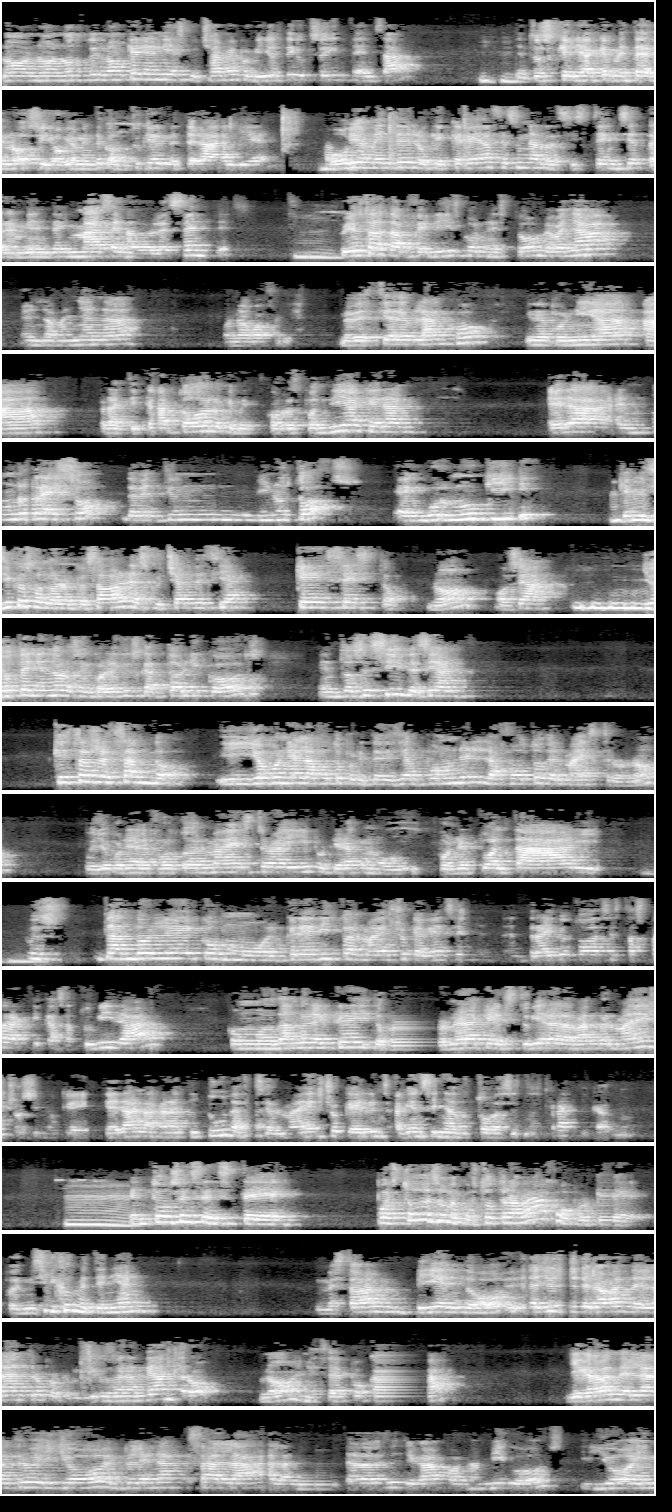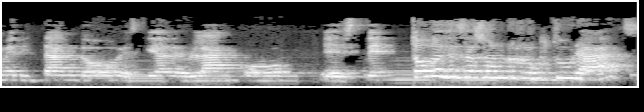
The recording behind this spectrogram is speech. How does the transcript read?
no, no, no, no querían ni escucharme porque yo te digo que soy intensa. Entonces quería que meterlos y obviamente cuando tú quieres meter a alguien, obviamente lo que creas es una resistencia tremenda y más en adolescentes. Mm. Pero yo estaba tan feliz con esto, me bañaba en la mañana con agua fría, me vestía de blanco y me ponía a practicar todo lo que me correspondía, que eran, era en un rezo de 21 minutos en Gurmukhi, que mis hijos cuando lo empezaban a escuchar decían, ¿qué es esto? ¿No? O sea, yo teniéndolos en colegios católicos, entonces sí decían, ¿qué estás rezando? Y yo ponía la foto porque te decían, ponle la foto del maestro, ¿no? Pues yo ponía la foto del maestro ahí porque era como poner tu altar y pues dándole como el crédito al maestro que había traído todas estas prácticas a tu vida como dándole el crédito, pero no era que estuviera alabando al maestro, sino que era la gratitud hacia el maestro que él había enseñado todas estas prácticas, ¿no? Mm. Entonces, este, pues todo eso me costó trabajo, porque pues mis hijos me tenían, me estaban viendo, ellos llegaban del antro, porque mis hijos eran de antro, ¿no? En esa época, llegaban del antro y yo en plena sala, a la mitad a veces llegaba con amigos y yo ahí meditando, vestida de blanco, este, todas esas son rupturas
